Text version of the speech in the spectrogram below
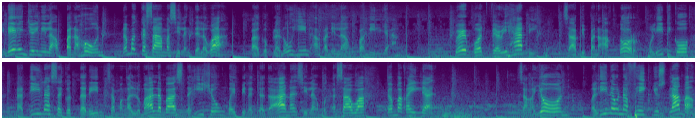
ine-enjoy nila ang panahon na magkasama silang dalawa bago planuhin ang kanilang pamilya. We're both very happy, sabi pa ng aktor, politiko na tila sagot na rin sa mga lumalabas na isyong may pinagdadaanan silang mag-asawa kamakailan. Sa ngayon, malinaw na fake news lamang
